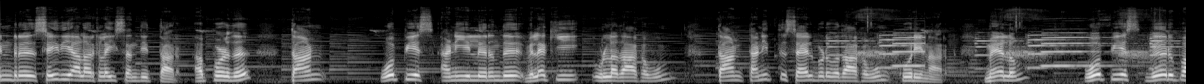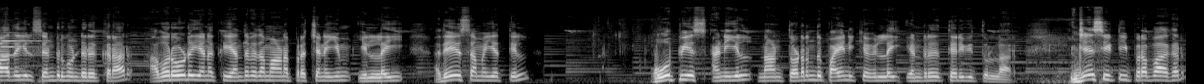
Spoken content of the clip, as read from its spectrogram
இன்று செய்தியாளர்களை சந்தித்தார். அப்பொழுது தான் ஓபிஎஸ் அணியிலிருந்து விலகி உள்ளதாகவும் தான் தனித்து செயல்படுவதாகவும் கூறினார். மேலும் ஓபிஎஸ் வேறு பாதையில் சென்று கொண்டிருக்கிறார். அவரோடு எனக்கு எந்தவிதமான பிரச்சனையும் இல்லை. அதே சமயத்தில் ஓபிஎஸ் அணியில் நான் தொடர்ந்து பயணிக்கவில்லை என்று தெரிவித்துள்ளார். ஜேசிடி பிரபாகர்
